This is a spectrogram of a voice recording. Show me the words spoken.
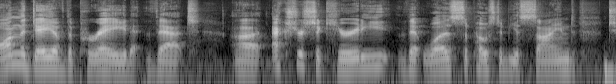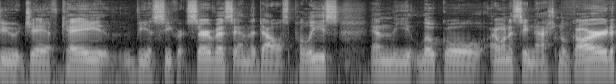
on the day of the parade that uh, extra security that was supposed to be assigned to JFK via Secret Service and the Dallas Police and the local, I want to say National Guard,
